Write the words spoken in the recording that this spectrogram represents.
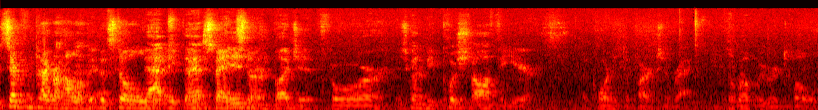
Separate from Tiger Hollow, but but still. That, a- that's expense in our budget for, it's gonna be pushed off a year, according to Parks and Rec, is what we were told.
